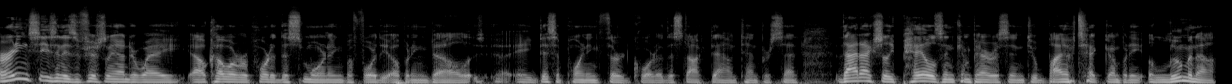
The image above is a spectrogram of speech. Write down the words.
earnings season is officially underway. Alcoa reported this morning before the opening bell uh, a disappointing third quarter. The stock down 10%. That actually pales in comparison to biotech company Illumina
